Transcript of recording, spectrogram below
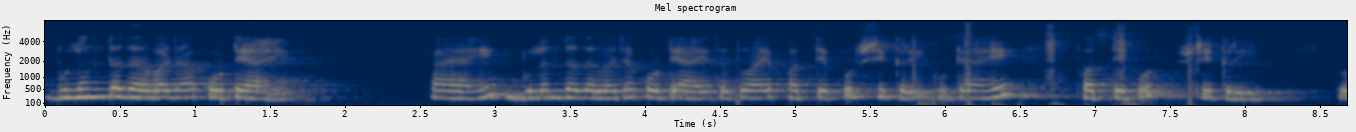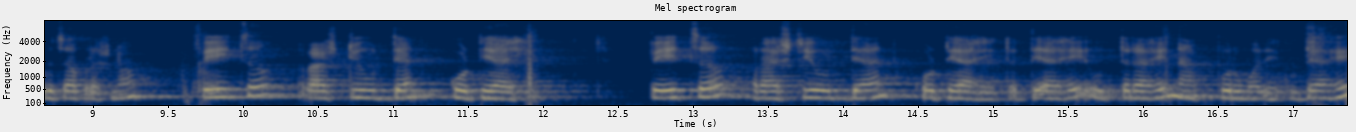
बुलंद दरवाजा कोठे आहे? काय आहे? बुलंद दरवाजा कोठे आहे? तर तो आहे फत्तेपूर शिकरी. कुठे आहे? फत्तेपूर शिकरी. पुढचा प्रश्न पेच राष्ट्रीय उद्यान कोठे आहे? पेच राष्ट्रीय उद्यान कोठे आहे? तर ते आहे उत्तर आहे नागपूरमध्ये. कुठे आहे?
